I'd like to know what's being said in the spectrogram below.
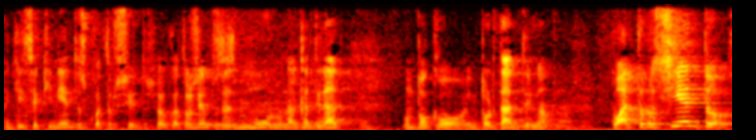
Aquí dice 500, 400, pero 400 es muy, una cantidad un poco importante, ¿no? 400.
